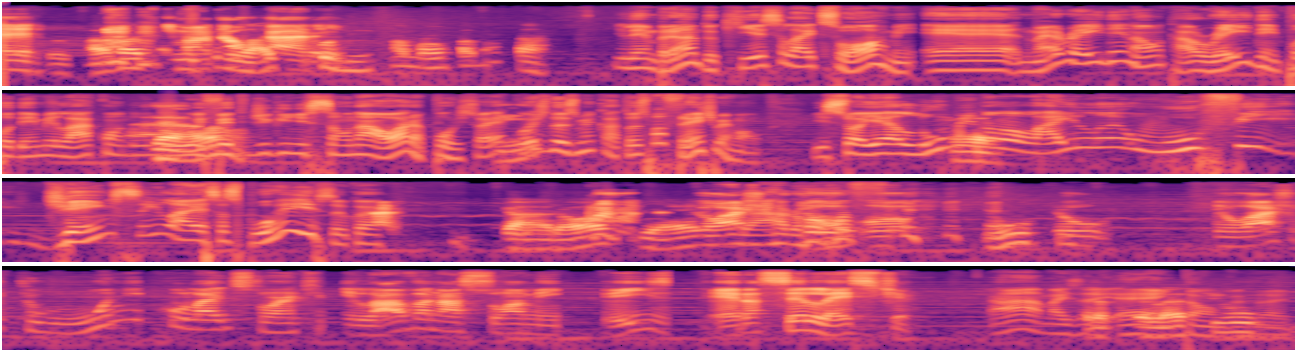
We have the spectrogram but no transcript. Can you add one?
É. E matar o cara, e corrigir a mão pra matar. E lembrando que esse Light Swarm é, não é Raiden, não, tá? O Raiden poder milar quando Não. o efeito de ignição na hora. Pô, isso aí é Sim. coisa de 2014 pra frente, meu irmão. Isso aí é Lumina, Layla, Wolf, Jane, sei lá, essas porra é isso. cara. Garot, é, Eu acho que Garof. o, o- Uf, eu, eu acho que o único Light Sworn que milava na sua main phase era Celestia. Ah, mas Era é, é então, verdade.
